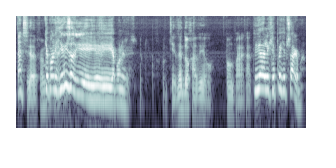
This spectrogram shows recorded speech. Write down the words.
Εντάξει, αδερφέ μου. Και πανηγυρίζαν οι, οι, οι Ιαπωνέζες. Οκ, δεν το είχα δει εγώ. Πάμε παρακάτω. Η άλλη είχε πάει για ψάρεμα.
